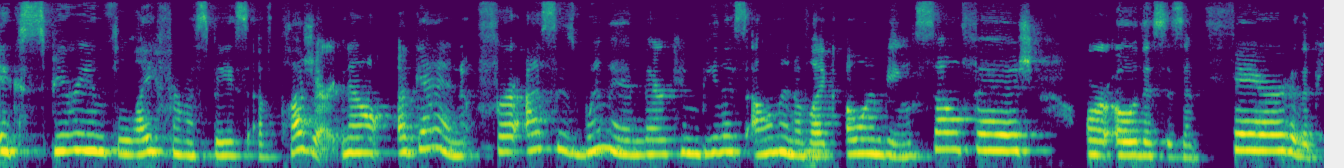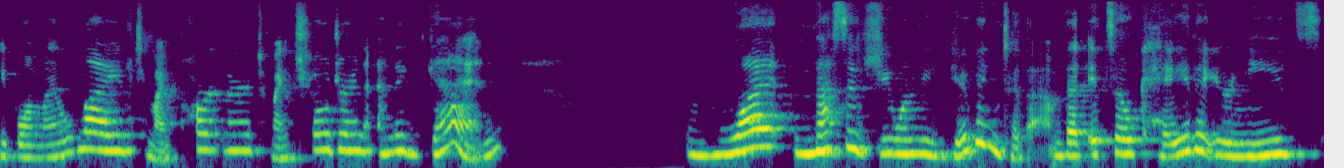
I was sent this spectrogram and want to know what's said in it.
experience life from a space of pleasure. Now, again, for us as women, there can be this element of like, oh, I'm being selfish, or oh, this isn't fair to the people in my life, to my partner, to my children. And again, what message do you want to be giving to them? That it's okay that your needs,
